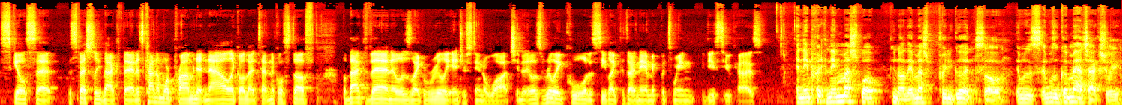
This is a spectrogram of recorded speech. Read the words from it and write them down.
skill set, especially back then. It's kind of more prominent now, like all that technical stuff. But back then, it was like really interesting to watch, and it was really cool to see like the dynamic between these two guys. And they put and they meshed well, you know, they meshed pretty good. So it was it was a good match actually.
